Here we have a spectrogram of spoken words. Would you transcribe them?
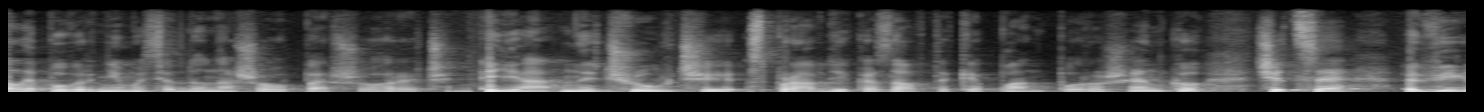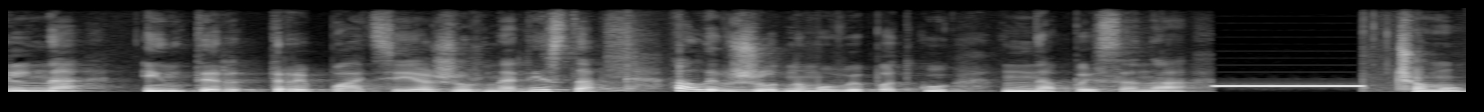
Але повернімося до нашого першого речення. Я не чув, чи справді казав таке пан Порошенко, чи це вільна інтертрепація журналіста, але в жодному випадку написана. Чому?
